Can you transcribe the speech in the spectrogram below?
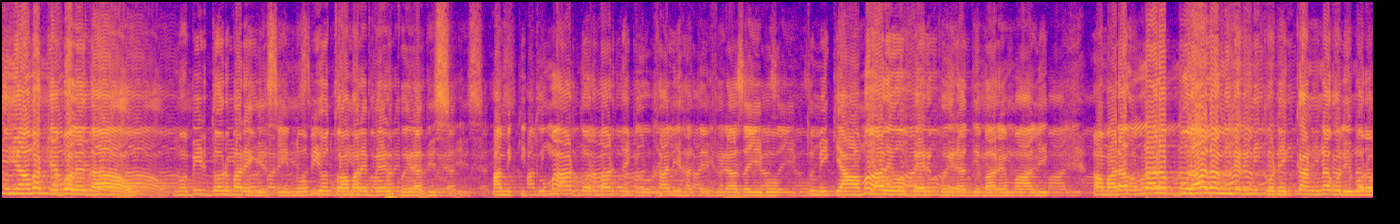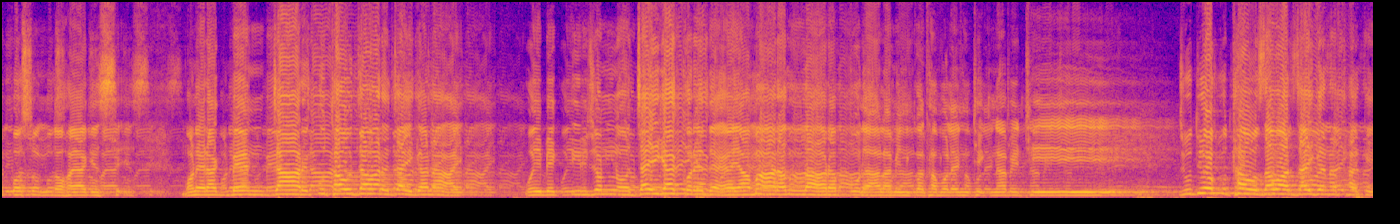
তুমি আমাকে বলে দাও, নবীর দরবারে গেছি, নবীও তো আমারে বের কইরা দিছে। আমি কি তোমার দরবার থেকে খালি হাতে ফিরা যাইব? তুমি কি আমারেও বের কইরা দিবারে মালিক? আমার আল্লাহ রাব্বুল আলামিনের নিকটে কান্নাগুলি বড় পছন্দ হয়ে গেছে। মনে রাখবেন, যার কোথাও যাওয়ার জায়গা নাই, ওই ব্যক্তির জন্য জায়গা করে দেয়। আমার আল্লাহ রাব্বুল আলামিন কথা বলেন ঠিক না বেঠি যদিও কোথাও যাওয়ার জায়গা না থাকে,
